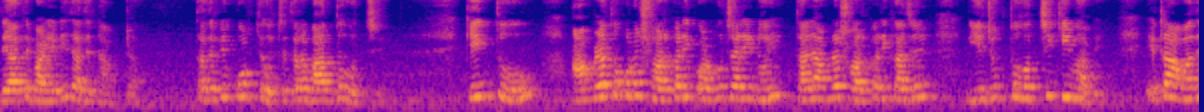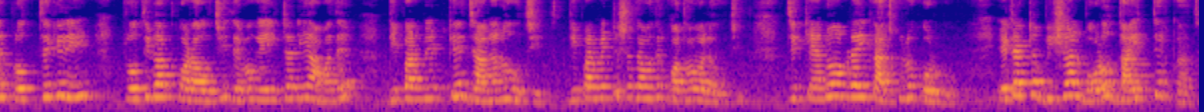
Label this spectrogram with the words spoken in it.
দেওয়াতে পারেনি তাদের নামটা। তাদেরকে করতে হচ্ছে, তারা বাধ্য হচ্ছে। কিন্তু আমরা তো কোনো সরকারি কর্মচারী নই, তাহলে আমরা সরকারি কাজে নিযুক্ত হচ্ছি কীভাবে? এটা আমাদের প্রত্যেকেরই প্রতিবাদ করা উচিত এবং এইটা নিয়ে আমাদের ডিপার্টমেন্টকে জানানো উচিত। ডিপার্টমেন্টের সাথে আমাদের কথা বলা উচিত যে কেন আমরা এই কাজগুলো করব। এটা একটা বিশাল বড় দায়িত্বের কাজ।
